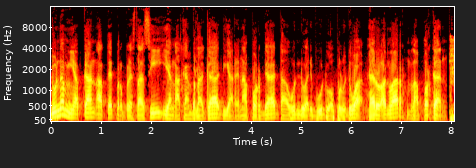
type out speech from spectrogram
guna menyiapkan atlet berprestasi yang akan berlaga di arena Porda tahun 2022. Herul Anwar melaporkan.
